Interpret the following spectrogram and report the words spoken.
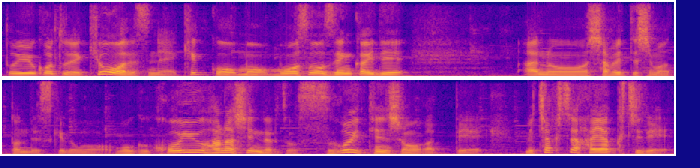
ということで今日はですね結構もう妄想全開であの喋ってしまったんですけども僕こういう話になるとすごいテンション上がってめちゃくちゃ早口で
